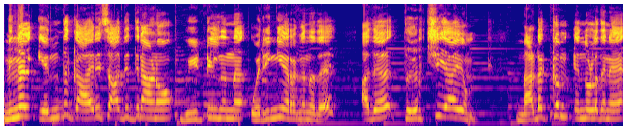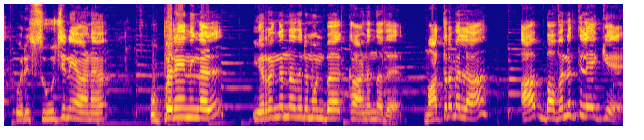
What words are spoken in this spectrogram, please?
നിങ്ങൾ എന്ത് കാര്യസാധ്യത്തിനാണോ വീട്ടിൽ നിന്ന് ഒരുങ്ങിയിറങ്ങുന്നത് അത് തീർച്ചയായും നടക്കും എന്നുള്ളതിന് ഒരു സൂചനയാണ് ഉപ്പനെ നിങ്ങൾ ഇറങ്ങുന്നതിന് മുൻപ് കാണുന്നത്. മാത്രമല്ല ആ ഭവനത്തിലേക്ക്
